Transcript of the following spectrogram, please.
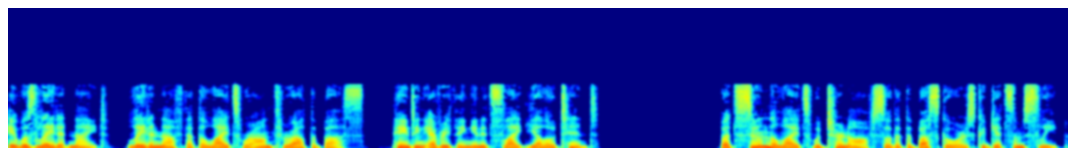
It was late at night, late enough that the lights were on throughout the bus, painting everything in its slight yellow tint. But soon the lights would turn off so that the busgoers could get some sleep.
